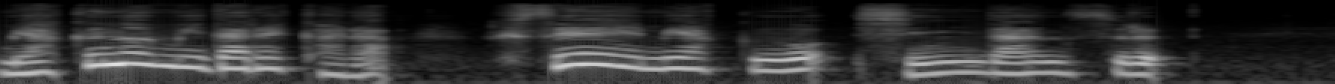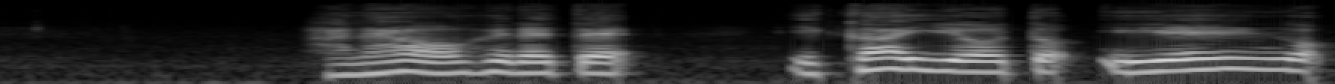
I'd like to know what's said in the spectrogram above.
脈の乱れから不整脈を診断する。腹を触れて胃潰瘍と胃炎を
